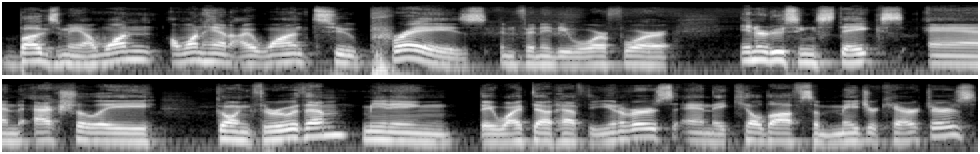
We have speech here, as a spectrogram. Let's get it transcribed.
bugs me. On one on one hand, I want to praise Infinity War for introducing stakes and actually going through with them, meaning they wiped out half the universe and they killed off some major characters.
